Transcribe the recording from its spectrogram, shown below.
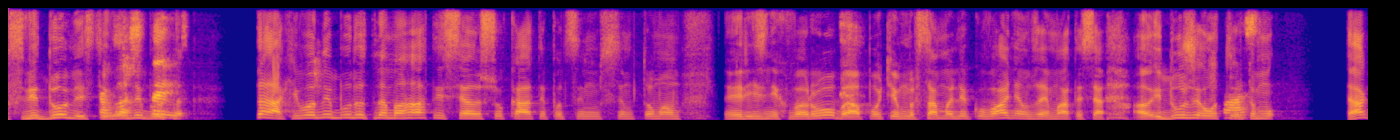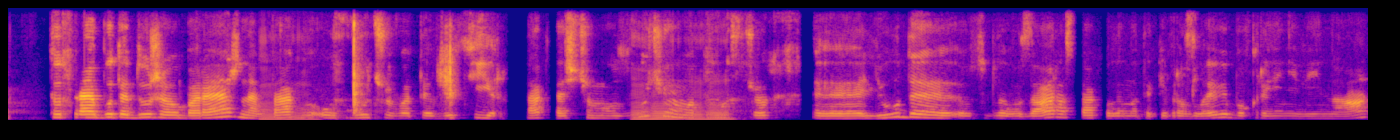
свідомість, і вони будуть. Так, і вони будуть намагатися шукати по цим симптомам різні хвороби, а потім самолікуванням займатися. А і дуже от Клас. тому так. Тут треба бути дуже обережним, так озвучувати в ефір, так те, що ми озвучуємо, мгм. тому що е, люди, особливо зараз, так коли ми такі вразливі, бо в країні війна,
